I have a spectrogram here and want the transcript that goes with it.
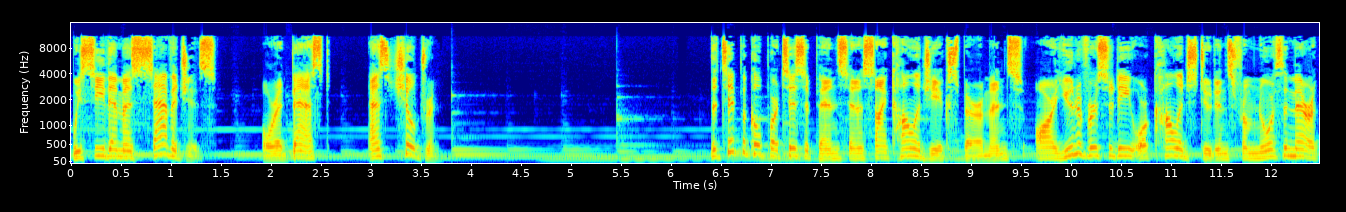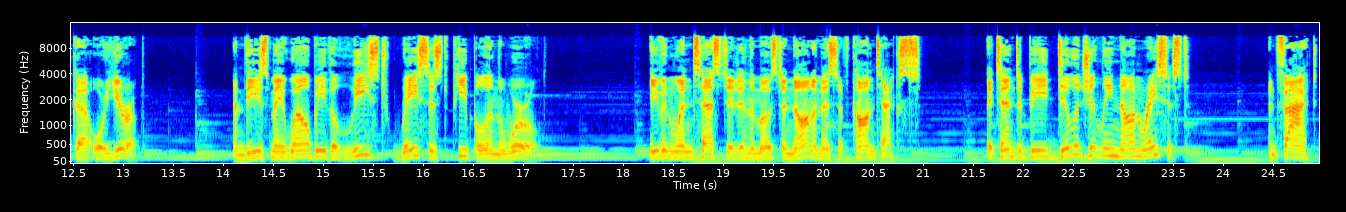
We see them as savages, or at best, as children. The typical participants in a psychology experiment are university or college students from North America or Europe, and these may well be the least racist people in the world. Even when tested in the most anonymous of contexts, they tend to be diligently non racist. In fact,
